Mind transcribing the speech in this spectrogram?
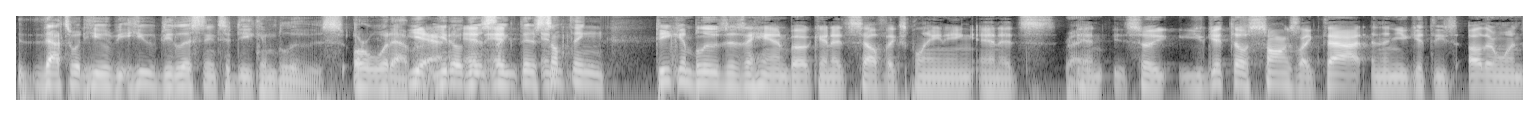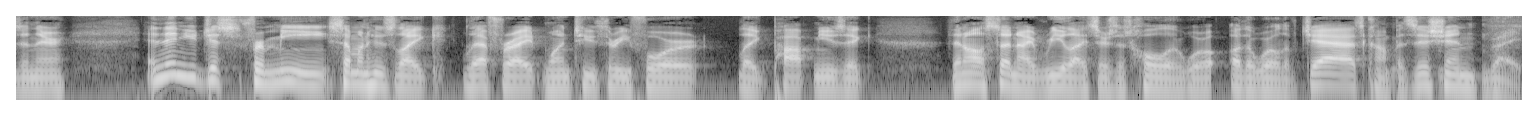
that's what he would be. He would be listening to Deacon Blues or whatever. Yeah, you know, and- there's like and- there's and- something. Deacon Blues is a handbook and it's self-explaining and it's Right. and so you get those songs like that and then you get these other ones in there, and then you just for me someone who's like left right one two three four like pop music, then all of a sudden I realize there's this whole other world of jazz composition. Right.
